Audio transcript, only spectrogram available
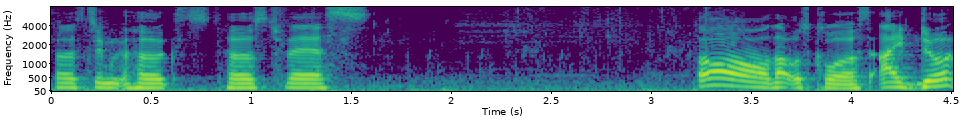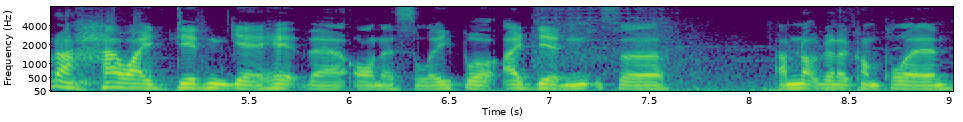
Hursty Hurst, Hurst face. Oh, that was close. I don't know how I didn't get hit there, honestly, but I didn't, so I'm not going to complain.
